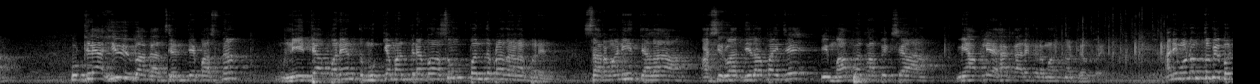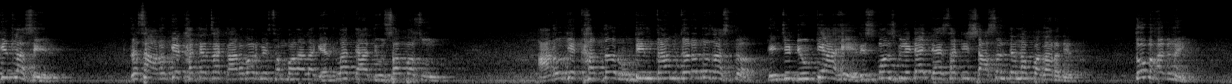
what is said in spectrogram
कुठल्याही विभागात जनतेपासनं नेत्यापर्यंत मुख्यमंत्र्यापासून पंतप्रधानापर्यंत. सर्वांनी त्याला आशीर्वाद दिला पाहिजे. ही माफक अपेक्षा मी आपल्या ह्या कार्यक्रमातून ठेवतोय. आणि म्हणून तुम्ही बघितलं असेल जसा आरोग्य खात्याचा कारभार मी सांभाळायला घेतला त्या दिवसापासून आरोग्य खातं रुटीन काम करतच असतं. त्यांची ड्युटी आहे रिस्पॉन्सिबिलिटी आहे त्यासाठी शासन त्यांना पगार देतं. तो भाग नाही.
